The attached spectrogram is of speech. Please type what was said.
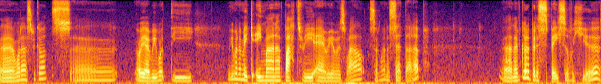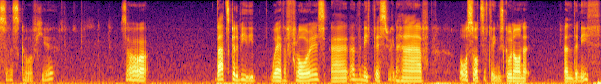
And uh, what else we got? Uh, oh yeah, we want the we want to make a mana battery area as well. So I'm going to set that up. And I've got a bit of space over here, so let's go over here. So that's going to be where the floor is, and underneath this we're going to have all sorts of things going on at, underneath.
